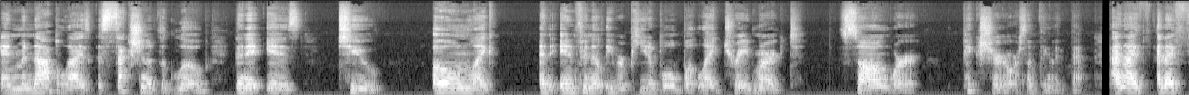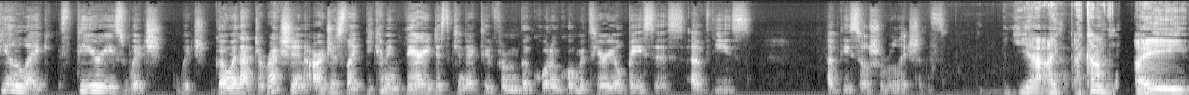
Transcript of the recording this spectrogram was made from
and monopolize a section of the globe than it is to own like an infinitely repeatable but like trademarked song or picture or something like that. And i and i feel like theories which which go in that direction are just like becoming very disconnected from the quote unquote material basis of these of these social relations. Yeah i i kind of i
